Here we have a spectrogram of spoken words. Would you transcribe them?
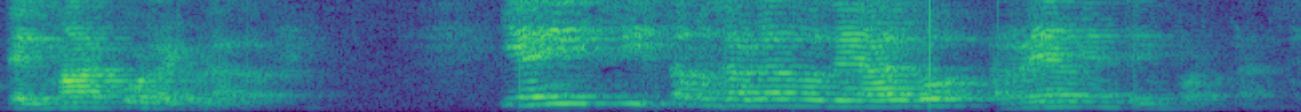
del marco regulador. Y ahí sí estamos hablando de algo realmente importante.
